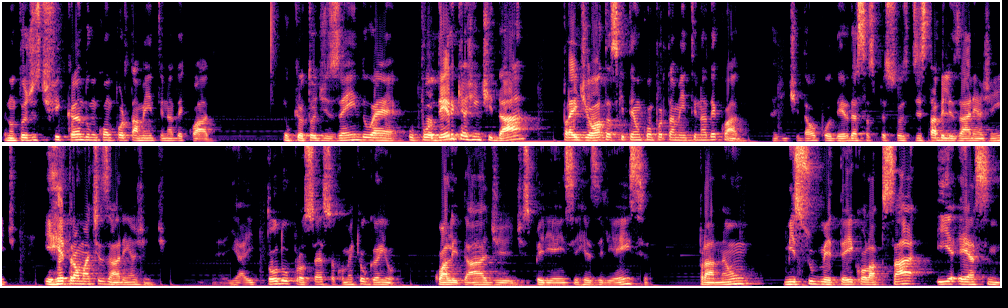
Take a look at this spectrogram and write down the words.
Eu não estou justificando um comportamento inadequado. O que eu estou dizendo é o poder que a gente dá para idiotas que têm um comportamento inadequado. A gente dá o poder dessas pessoas desestabilizarem a gente e retraumatizarem a gente. E aí todo o processo é como é que eu ganho qualidade de experiência e resiliência para não me submeter e colapsar. E é assim,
